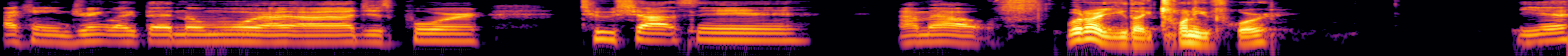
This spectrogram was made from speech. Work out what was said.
I can't drink like that no more. I, I just pour two shots in. I'm out. What are you like? 24? Yeah.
